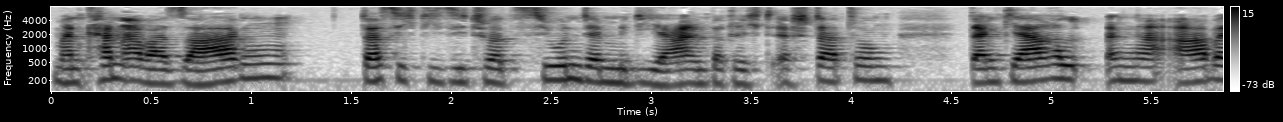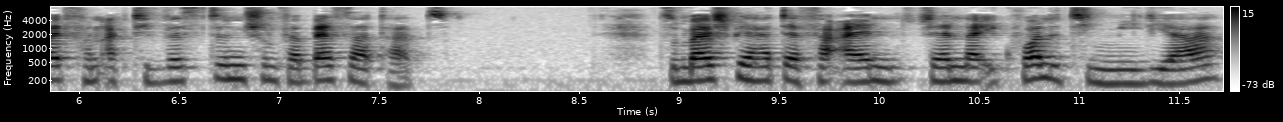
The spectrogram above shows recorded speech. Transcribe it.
Man kann aber sagen, dass sich die Situation der medialen Berichterstattung dank jahrelanger Arbeit von Aktivistinnen schon verbessert hat. Zum Beispiel hat der Verein Gender Equality Media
